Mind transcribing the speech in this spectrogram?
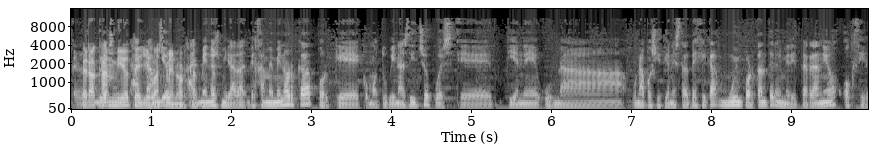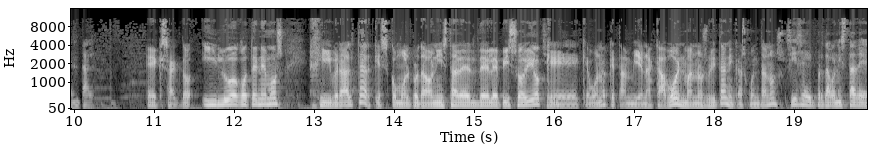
pero, a cambio te llevas Menorca. Al menos, mira, déjame Menorca, porque como tú bien has dicho, pues eh, tiene una, una posición estratégica muy importante en el Mediterráneo occidental. Exacto. Y luego tenemos Gibraltar, que es como el protagonista del, episodio, que, bueno, que también acabó en manos británicas. Cuéntanos. Sí, es el protagonista de,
